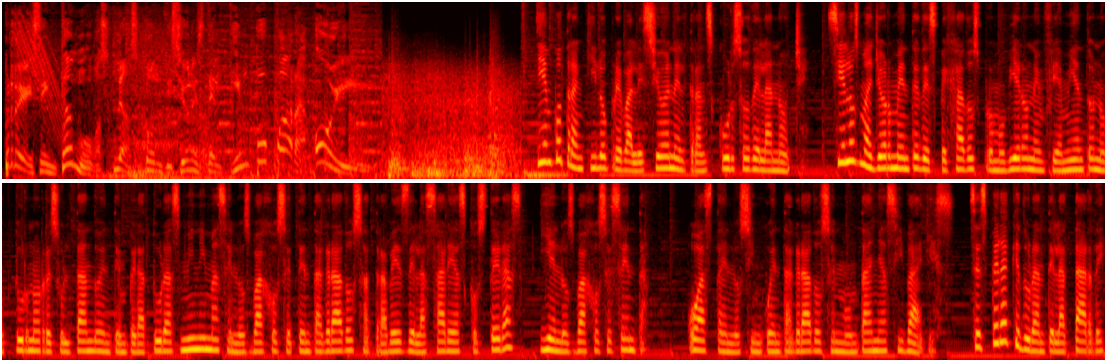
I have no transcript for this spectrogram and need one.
Presentamos las condiciones del tiempo para hoy. Tiempo tranquilo prevaleció en el transcurso de la noche. Cielos mayormente despejados promovieron enfriamiento nocturno resultando en temperaturas mínimas en los bajos 70 grados a través de las áreas costeras y en los bajos 60, o hasta en los 50 grados en montañas y valles. Se espera que durante la tarde,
